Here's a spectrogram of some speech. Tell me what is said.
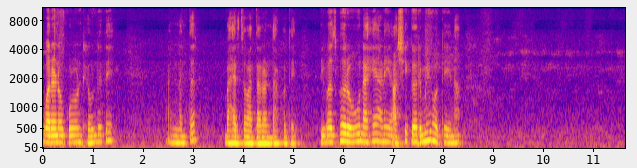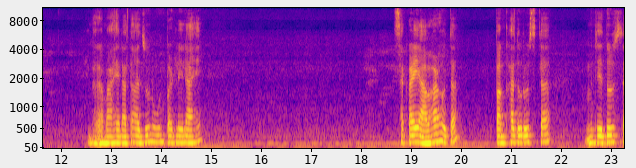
वरण उकळून ठेवून देते. आणि नंतर बाहेरचं वातावरण दाखवते. दिवसभर ऊन आहे आणि अशी गरमी होते ना. बघा बाहेर आता अजून ऊन पडलेलं आहे. सकाळी आभाळ होतं. पंखा दुरुस्त म्हणजे दुरुस्त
